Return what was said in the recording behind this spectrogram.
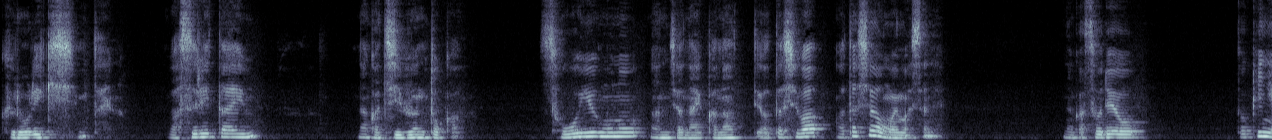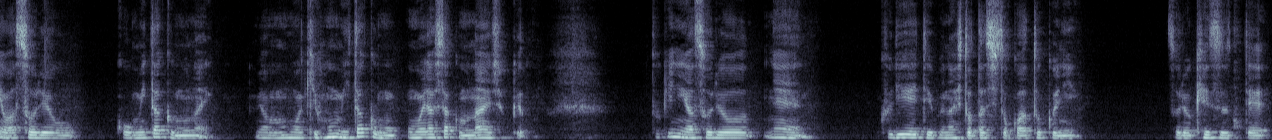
黒歴史みたいな。忘れたい、なんか自分とか、そういうものなんじゃないかなって私は、私は思いましたね。なんかそれを、時にはそれをこう見たくもない。いや、もう基本見たくも思い出したくもないでしょうけど。時にはそれをね、クリエイティブな人たちとかは特にそれを削って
